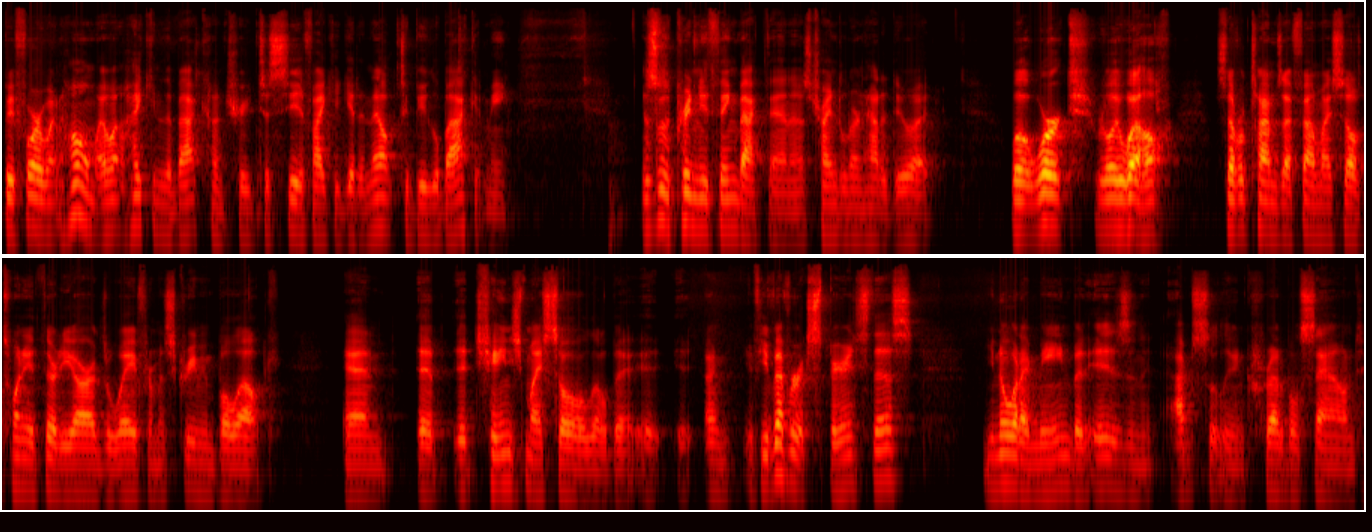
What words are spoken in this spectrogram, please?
before I went home, I went hiking in the backcountry to see if I could get an elk to bugle back at me. This was a pretty new thing back then. I was trying to learn how to do it. Well, it worked really well. Several times I found myself 20 to 30 yards away from a screaming bull elk, and it, it changed my soul a little bit. It, it, if you've ever experienced this, you know what I mean, but it is an absolutely incredible sound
